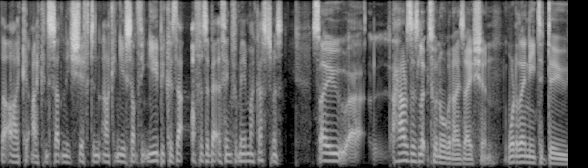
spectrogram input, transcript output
that I can, I can suddenly shift and I can use something new because that offers a better thing for me and my customers. So, uh, how does this look to an organisation? What do they need to do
